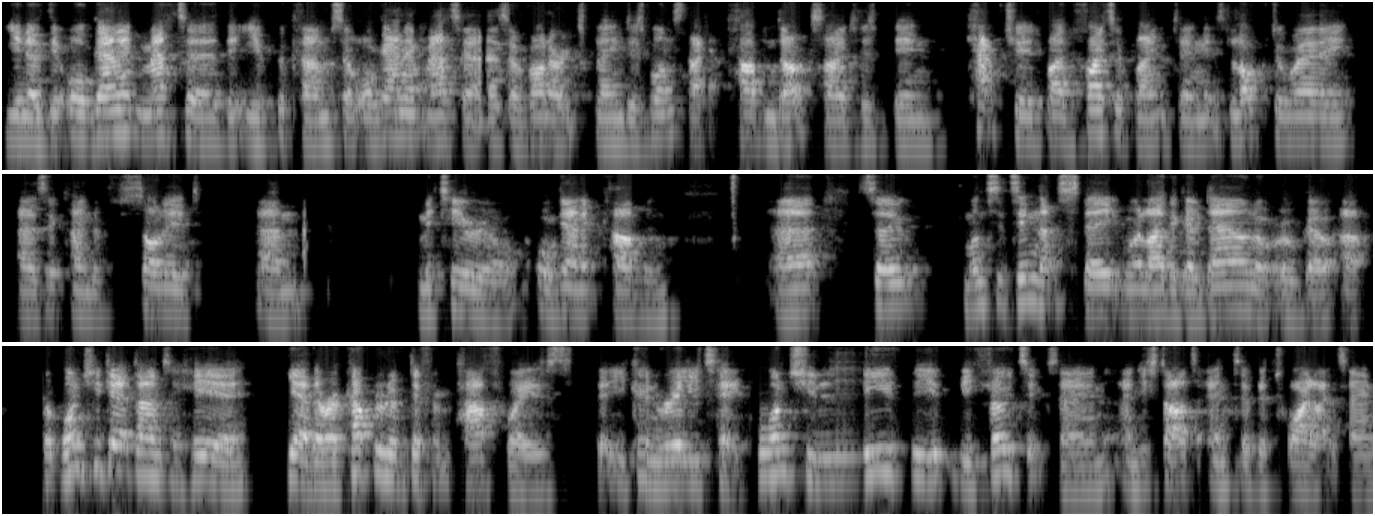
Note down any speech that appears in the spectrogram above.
you know the organic matter that you've become so organic matter as Ivana explained is once that carbon dioxide has been captured by the phytoplankton it's locked away as a kind of solid um, material, organic carbon. Uh, so once it's in that state, we'll either go down or, it'll go up. But once you get down to here, yeah, there are a couple of different pathways that you can really take. Once you leave the, the photic zone and you start to enter the twilight zone,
